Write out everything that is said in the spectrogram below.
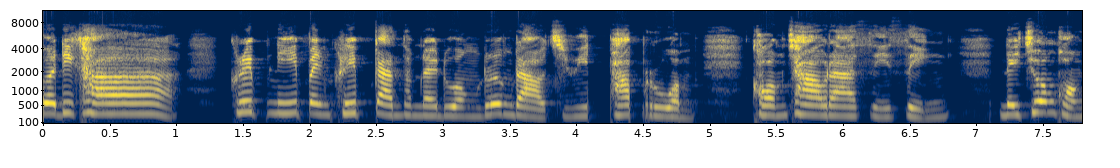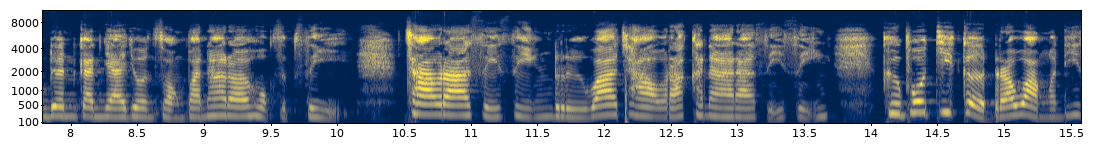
สวัสดีค่ะ คลิปนี้เป็นคลิปการทำนายดวงเรื่องราวชีวิตภาพรวม ของชาวราศีสิงห์ในช่วงของเดือนกันยายน 2564 ชาวราศีสิงห์หรือว่าชาวลัคนาราศีสิงห์คือผู้ที่เกิดระหว่างวันที่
